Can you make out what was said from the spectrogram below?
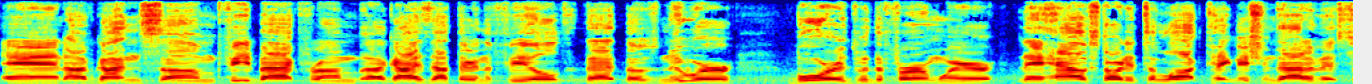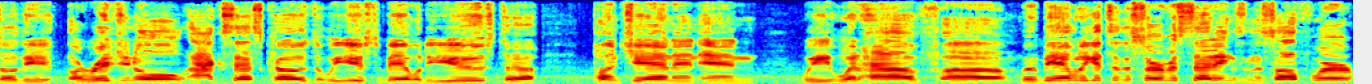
And I've gotten some feedback from uh, guys out there in the field that those newer boards with the firmware, they have started to lock technicians out of it. So the original access codes that we used to be able to use to punch in and, and we would have, uh, we'd be able to get to the service settings in the software.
